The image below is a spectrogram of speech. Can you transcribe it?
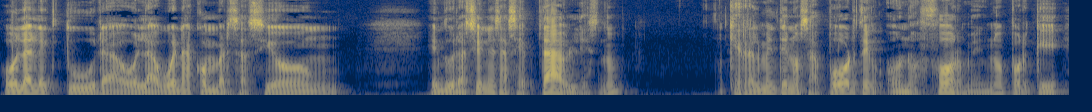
o la lectura o la buena conversación en duraciones aceptables, ¿no? Que realmente nos aporten o nos formen, ¿no? Porque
